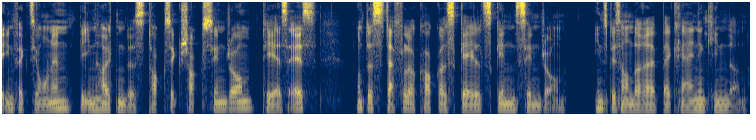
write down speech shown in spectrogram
Infektionen beinhalten das Toxic Shock Syndrome, TSS, und das Staphylococcal Scale Skin Syndrome, insbesondere bei kleinen Kindern.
